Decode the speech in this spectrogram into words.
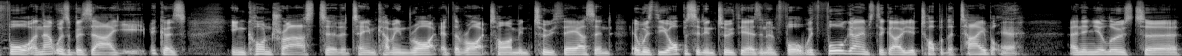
04, and that was a bizarre year because, in contrast to the team coming right at the right time in 2000, it was the opposite in 2004. With four games to go, you're top of the table. Yeah. And then you lose to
